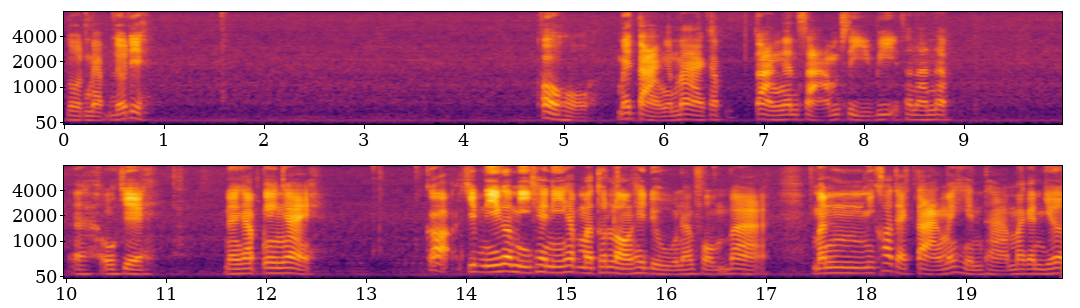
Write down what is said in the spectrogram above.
โหลดแมปเดี๋ยวดิโอ้โห ไม่ต่างกันมากครับ ต่างกันสามสี่วิเท่านั้นครับ อ่าโอเค นะครับง่ายๆ ก็คลิปนี้ก็มีแค่นี้ครับมาทดลองให้ดูนะผมว่ามันมีข้อแตกต่างไม่เห็นถามมากันเยอะ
